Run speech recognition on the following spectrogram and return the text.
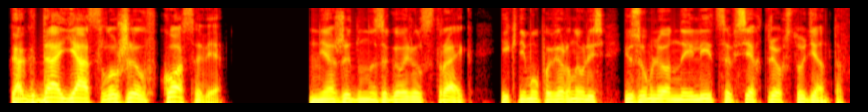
«Когда я служил в Косове», — неожиданно заговорил Страйк, и к нему повернулись изумленные лица всех трех студентов.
